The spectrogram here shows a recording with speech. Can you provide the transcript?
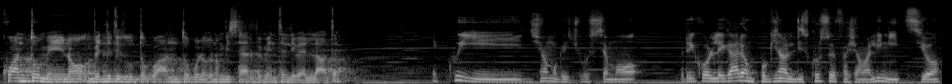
quantomeno vendete tutto quanto quello che non vi serve mentre livellate. E qui diciamo che ci possiamo ricollegare un pochino al discorso che facciamo all'inizio,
